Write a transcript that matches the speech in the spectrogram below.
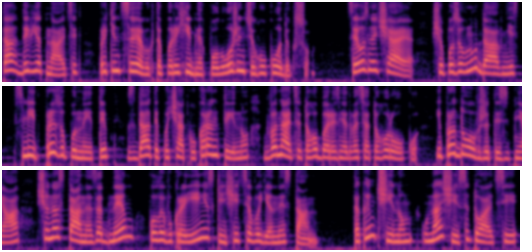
та 19 прикінцевих та перехідних положень цього кодексу. Це означає, що позовну давність слід призупинити з дати початку карантину 12 березня 2020 року і продовжити з дня, що настане за днем, коли в Україні скінчиться воєнний стан. Таким чином, у нашій ситуації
